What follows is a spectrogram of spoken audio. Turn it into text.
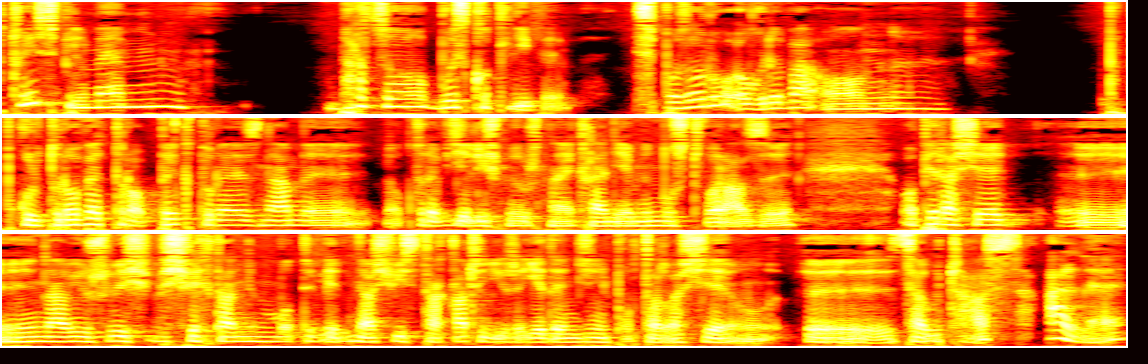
który jest filmem bardzo błyskotliwym. Z pozoru ogrywa on popkulturowe tropy, które znamy, no, które widzieliśmy już na ekranie mnóstwo razy. Opiera się y, na już wyświechtanym motywie Dnia Świstaka, czyli że jeden dzień powtarza się y, cały czas, ale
